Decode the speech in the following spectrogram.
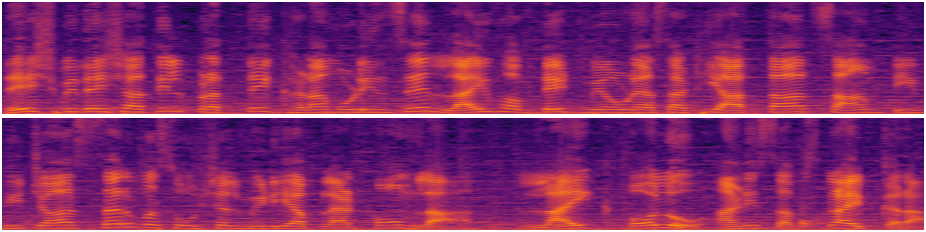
देश विदेशातील प्रत्येक घडामोडींचे लाईव्ह अपडेट मिळवण्यासाठी आता साम टीव्हीच्या सर्व सोशल मीडिया प्लॅटफॉर्मला लाईक फॉलो आणि सबस्क्राईब करा.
